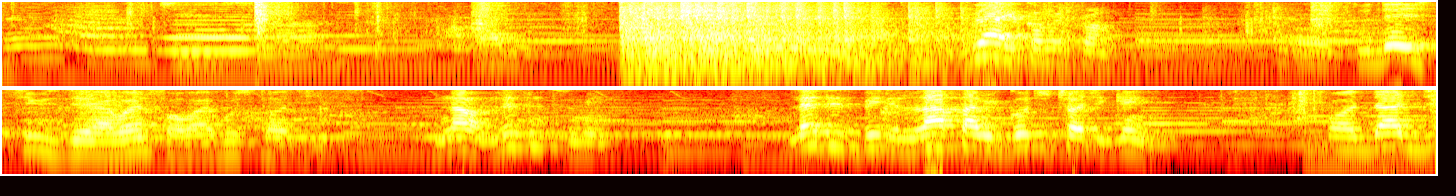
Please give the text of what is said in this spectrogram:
Thank you, Jesus. Where are you coming from? Uh, today is Tuesday. I went for Bible studies. Now, listen to me. Let this be the last time you go to church again. For daddy.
